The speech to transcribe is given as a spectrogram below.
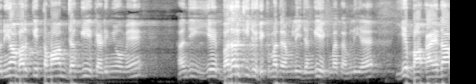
دنیا بھر کی تمام جنگی اکیڈمیوں میں ہاں جی یہ بدر کی جو حکمت عملی، جنگی حکمت عملی ہے، یہ باقاعدہ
